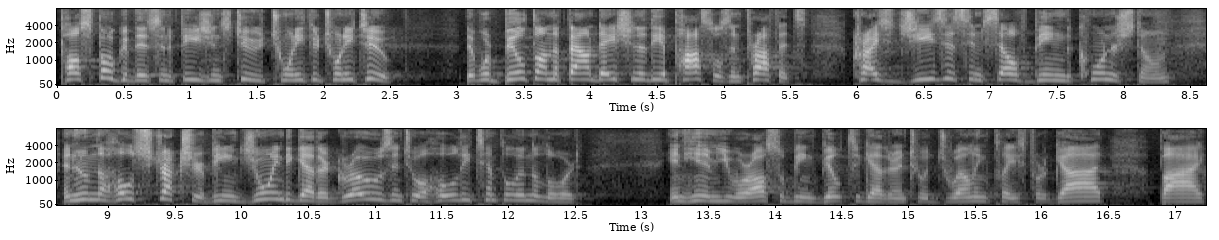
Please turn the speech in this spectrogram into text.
Paul spoke of this in Ephesians 2 20 through 22 that we're built on the foundation of the apostles and prophets, Christ Jesus himself being the cornerstone, in whom the whole structure, being joined together, grows into a holy temple in the Lord. In him you are also being built together into a dwelling place for God by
